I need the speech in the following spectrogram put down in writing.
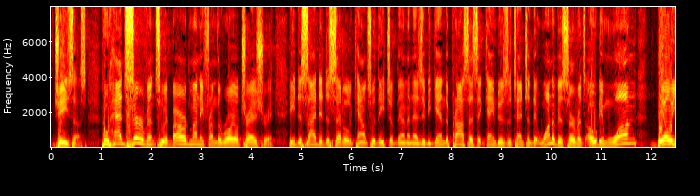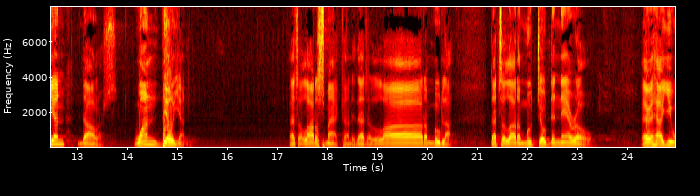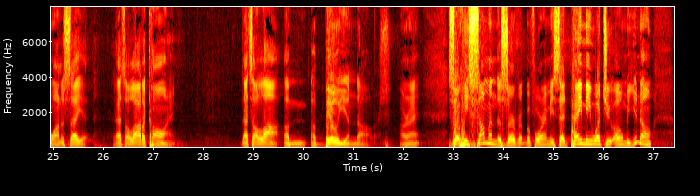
Jesus. Who had servants who had borrowed money from the royal treasury. He decided to settle accounts with each of them, and as he began the process, it came to his attention that one of his servants owed him one billion dollars. One billion. That's a lot of smack, honey. That's a lot of moolah. That's a lot of mucho dinero. Every how you want to say it. That's a lot of coin. That's a lot, a, a billion dollars. All right? So he summoned the servant before him. He said, Pay me what you owe me. You know,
